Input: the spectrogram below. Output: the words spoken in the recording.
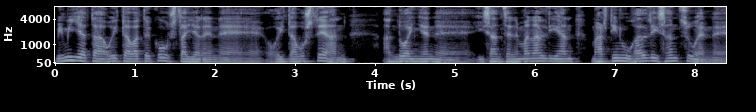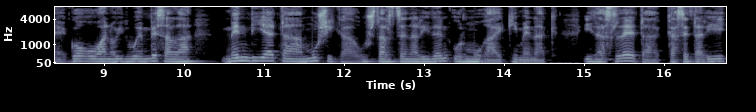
2008 bateko ustaiaren e, hogeita bostean, andoainen e, izan zen emanaldian, Martin Ugalde izan zuen e, gogoan oiduen bezala, mendia eta musika ustartzen ari den urmuga ekimenak idazle eta kazetari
